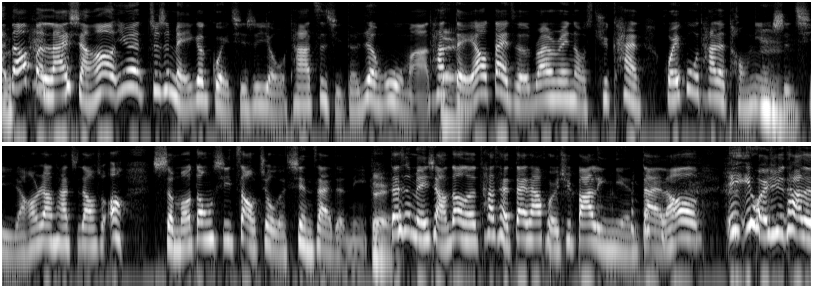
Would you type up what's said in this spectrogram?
子。然后本来想要，因为就是每一个鬼其实有他自己的任务嘛，他得要带着 Ryan Reynolds 去看回顾他的童年时期，然后让他知道说哦什么。东西造就了现在的你？对，但是没想到呢，他才带他回去八零年代，然后 一一回去他的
